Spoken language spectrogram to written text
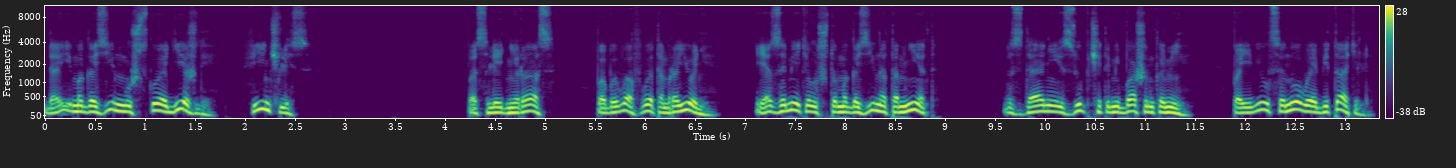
Да и магазин мужской одежды, Финчлис. Последний раз, побывав в этом районе, я заметил, что магазина там нет. В здании с зубчатыми башенками появился новый обитатель,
